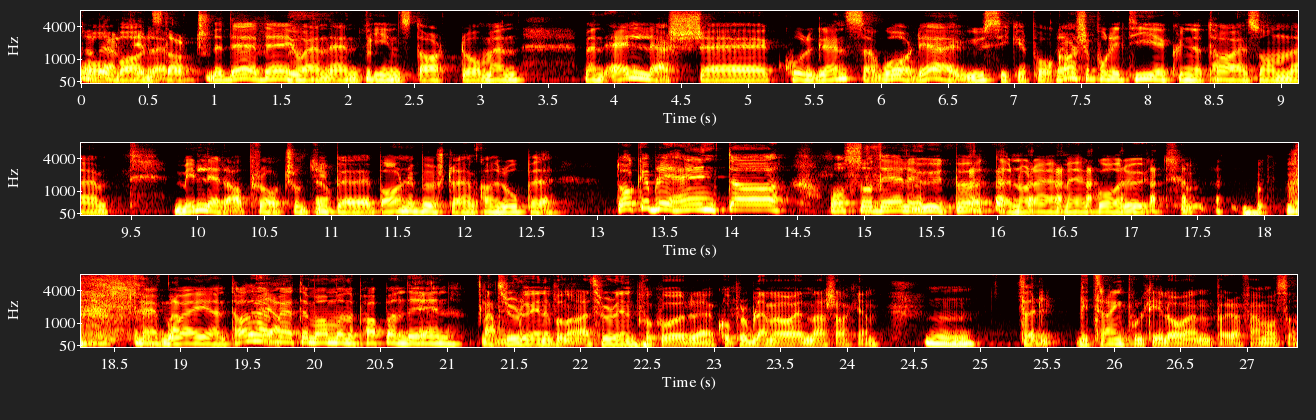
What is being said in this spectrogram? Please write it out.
ja, Det er en bare, fin start. Det, det, er jo en, en fin start. men men ellers, eh, hvor grensa går, det er jeg usikker på. Kanskje politiet kunne ta en sånn eh, mildere approach, sånn type ja. barnebursdag, kan rope det. Dere blir henta! Og så deler ut bøter når de går ut. Med på veien. Ta det her med til mammaen og pappaen din. Jeg tror du er inne på noe. Jeg tror du er inne på hvor, hvor problemet var i denne saken. Mm. For vi trenger politiloven paragraf 5 også.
